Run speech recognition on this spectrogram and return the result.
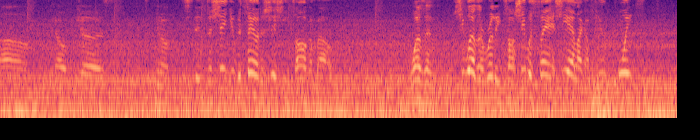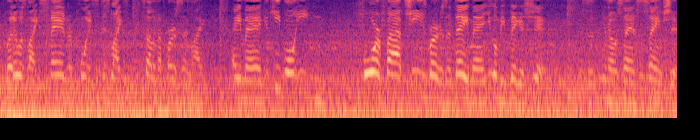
Um, you know, because you know the, shit you could tell the shit she talking about wasn't. She wasn't really talking. She was saying she had like a few points, but it was like standard points. Just like telling a person like, "Hey man, if you keep on eating." Four or five cheeseburgers a day, man, you're gonna be big as shit. It's, you know what I'm saying? It's the same shit.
